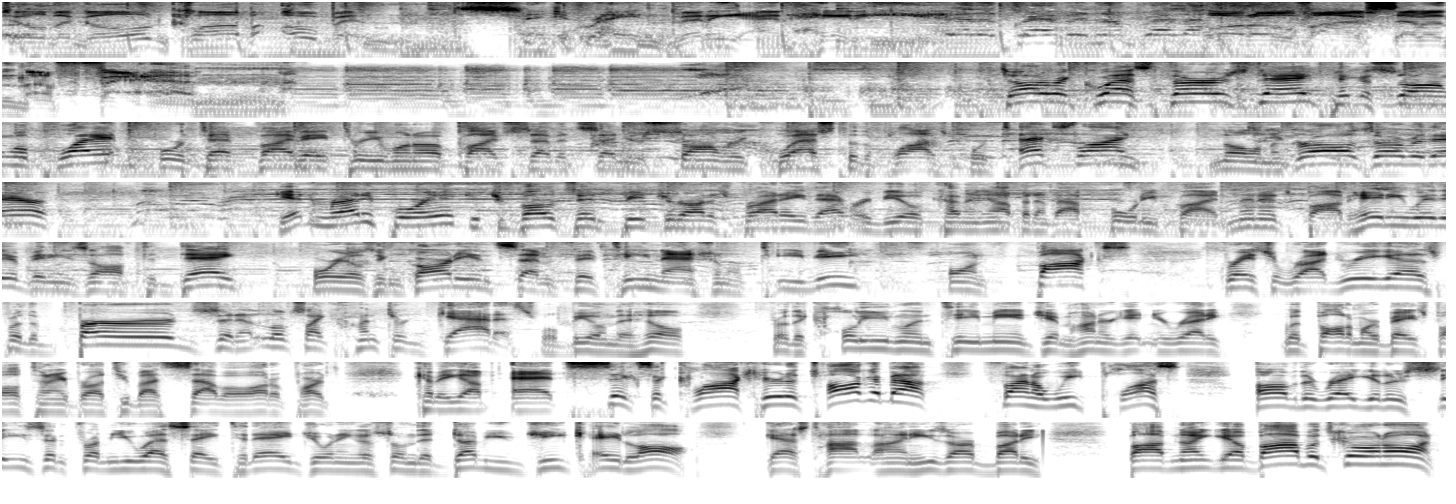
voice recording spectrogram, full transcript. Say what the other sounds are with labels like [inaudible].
till the Gold Club opens. Make it rain. Vinny and Haney. Better grab an umbrella. 1057 The Fan. Total request Thursday. Pick a song, we'll play it. 410 583 1057. Send your song request to the Plaza Port text line. Nolan McGraw is over there. Getting ready for you. Get your votes in. Featured Artist Friday. That reveal coming up in about 45 minutes. Bob Haney with you. Vinny's off today. Orioles and Guardians, 715 national TV on Fox. Grayson Rodriguez for the Birds, and it looks like Hunter Gaddis will be on the hill for the Cleveland team. Me and Jim Hunter getting you ready with Baltimore baseball tonight, brought to you by Salvo Auto Parts. Coming up at six o'clock here to talk about final week plus of the regular season from USA Today. Joining us on the WGK Law guest hotline, he's our buddy Bob Nightengale. Bob, what's going on?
